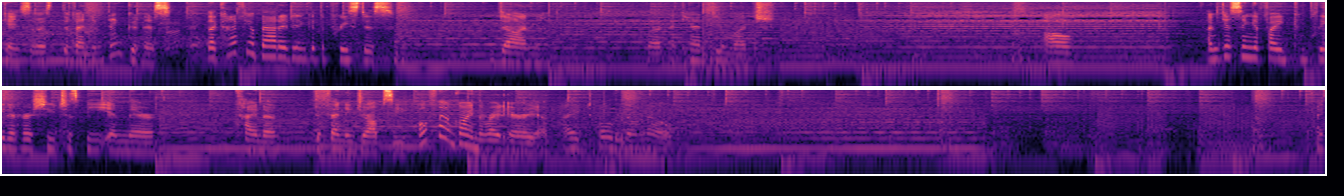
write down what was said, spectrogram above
Okay, so there's the vending. Thank goodness. But I kind of feel bad I didn't get the priestess done. But I can't do much. I'll... I'm guessing if I completed her, she'd just be in there, kind of defending Dropsy. Hopefully I'm going the right area. I totally don't know. I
